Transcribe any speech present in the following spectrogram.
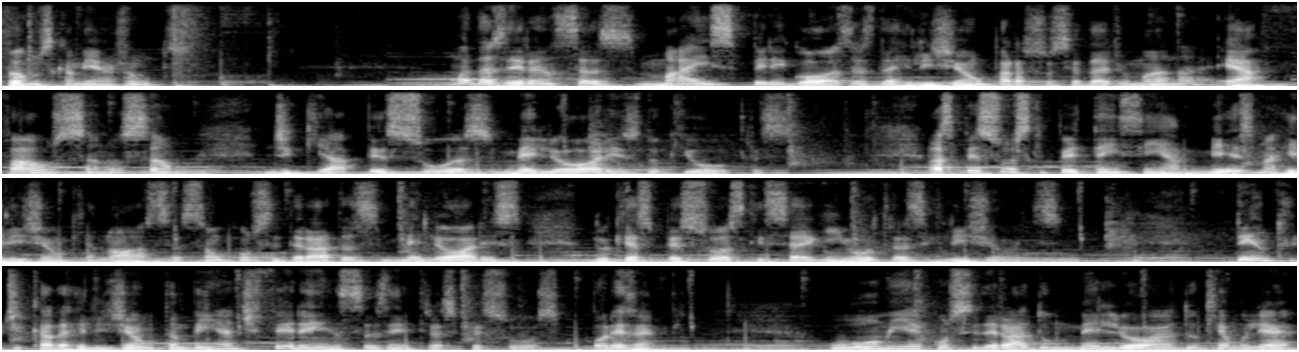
Vamos caminhar juntos? Uma das heranças mais perigosas da religião para a sociedade humana é a falsa noção de que há pessoas melhores do que outras. As pessoas que pertencem à mesma religião que a nossa são consideradas melhores do que as pessoas que seguem outras religiões. Dentro de cada religião também há diferenças entre as pessoas. Por exemplo, o homem é considerado melhor do que a mulher,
